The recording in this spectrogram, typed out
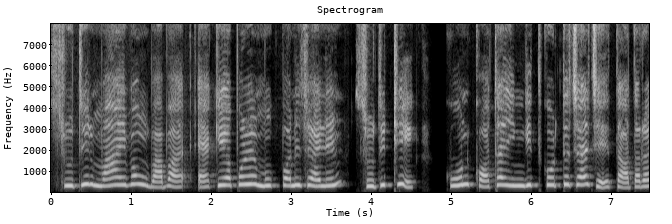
শ্রুতির মা এবং বাবা একে অপরের মুখ পানে চাইলেন। শ্রুতি ঠিক কোন কথা ইঙ্গিত করতে চাইছে তা তারা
